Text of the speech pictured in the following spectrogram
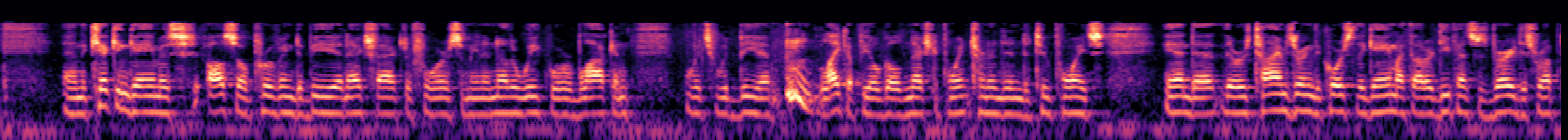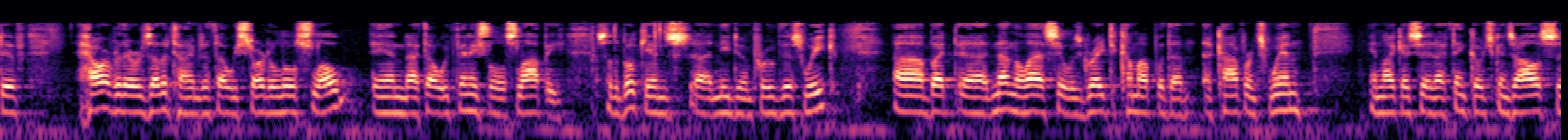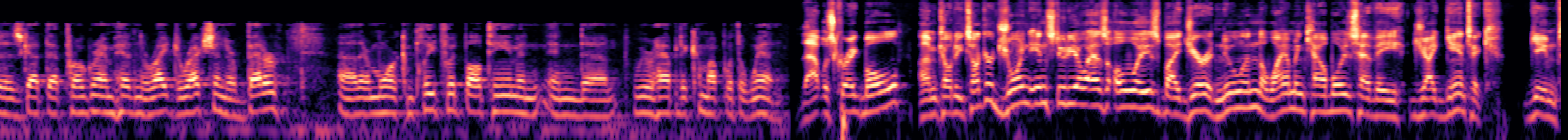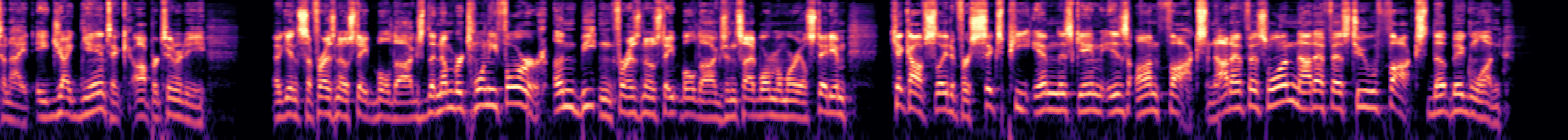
And the kicking game is also proving to be an X factor for us. I mean, another week where we're blocking, which would be a, like a field goal, an extra point, turn it into two points. And uh, there was times during the course of the game I thought our defense was very disruptive. However, there was other times I thought we started a little slow, and I thought we finished a little sloppy. So the bookends uh, need to improve this week. Uh, but uh, nonetheless, it was great to come up with a, a conference win. And like I said, I think Coach Gonzales has got that program heading the right direction. They're better. Uh, they're a more complete football team, and, and uh, we were happy to come up with a win. That was Craig Bohl. I'm Cody Tucker, joined in studio as always by Jared Newland. The Wyoming Cowboys have a gigantic game tonight, a gigantic opportunity against the Fresno State Bulldogs, the number 24 unbeaten Fresno State Bulldogs inside War Memorial Stadium. Kickoff slated for 6 p.m. This game is on Fox, not FS1, not FS2, Fox, the big one.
